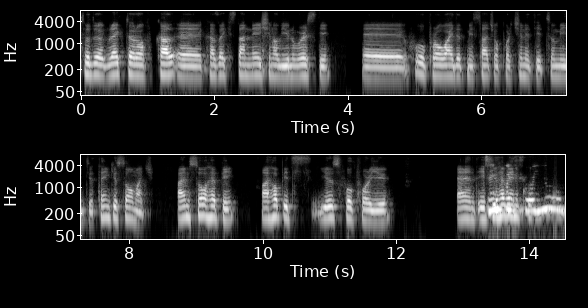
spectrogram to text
to the rector of uh, Kazakhstan National University, uh, who provided me such opportunity to meet you. Thank you so much. I'm so happy. I hope it's useful for you. And if Thank you have you any for you.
